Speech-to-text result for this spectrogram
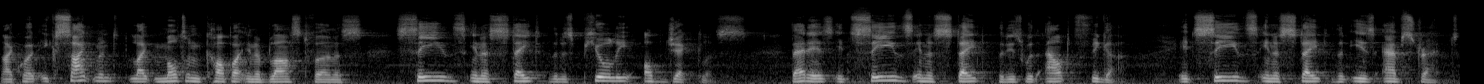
I quote, excitement like molten copper in a blast furnace seethes in a state that is purely objectless. That is, it seethes in a state that is without figure. It seethes in a state that is abstract.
